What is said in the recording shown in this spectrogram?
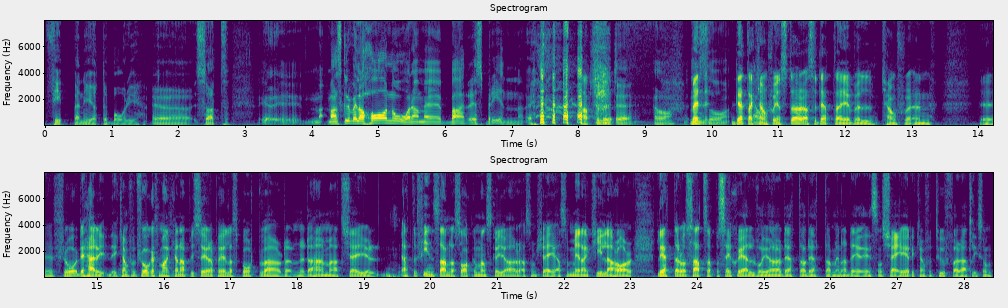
Fippen i Göteborg. Uh, så att man skulle vilja ha några med Barres brinn. Absolut. ja, Men så, detta ja. kanske är en större, alltså detta är väl kanske en Eh, det här det är kanske en fråga som man kan applicera på hela sportvärlden. Det här med att tjejer, att det finns andra saker man ska göra som tjej. Alltså medan killar har lättare att satsa på sig själv och göra detta och detta. Medan det är som tjej är det kanske tuffare att liksom,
